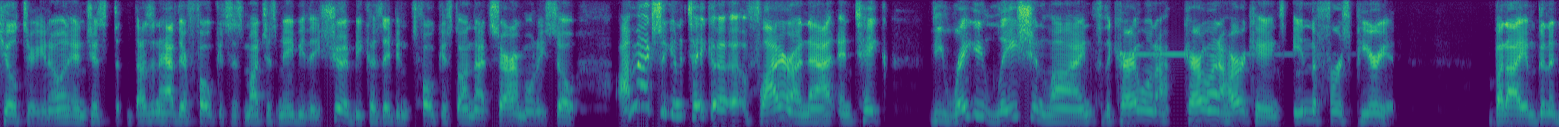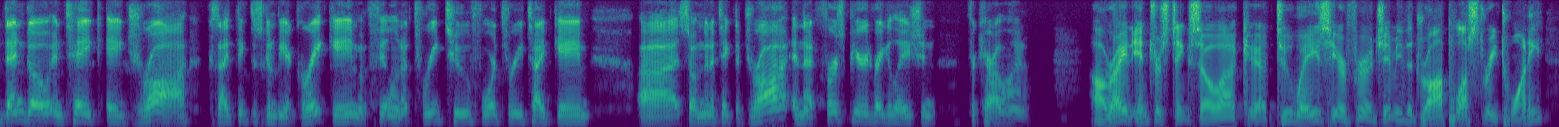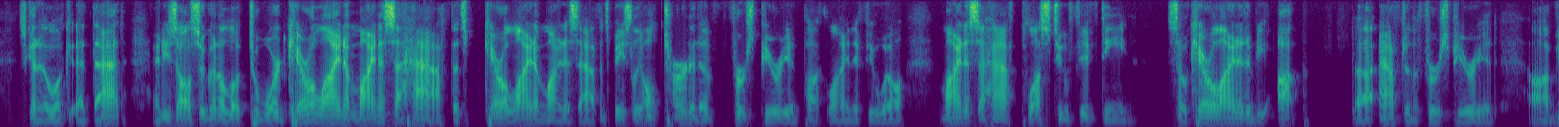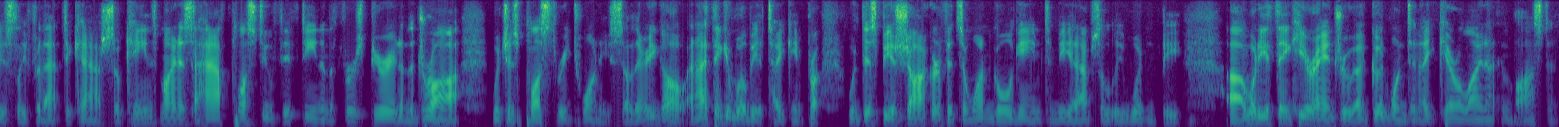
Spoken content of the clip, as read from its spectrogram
kilter, you know, and, and just doesn't have their focus as much as maybe they should because they've been focused on that ceremony. So I'm actually going to take a, a flyer on that and take the regulation line for the Carolina Carolina Hurricanes in the first period. But I am going to then go and take a draw because I think this is going to be a great game. I'm feeling a 3 2, 4 3 type game. Uh, so I'm going to take the draw and that first period regulation for Carolina. All right, interesting. So uh, uh two ways here for Jimmy: the draw plus three twenty. He's going to look at that, and he's also going to look toward Carolina minus a half. That's Carolina minus half. It's basically mm-hmm. alternative first period puck line, if you will, minus a half plus two fifteen. So Carolina to be up uh, after the first period obviously, for that to cash. So Canes minus a half, plus 215 in the first period, and the draw, which is plus 320. So there you go. And I think it will be a tight game. Pro- Would this be a shocker if it's a one goal game? To me, it absolutely wouldn't be. Uh, what do you think here, Andrew? A good one tonight, Carolina and Boston.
